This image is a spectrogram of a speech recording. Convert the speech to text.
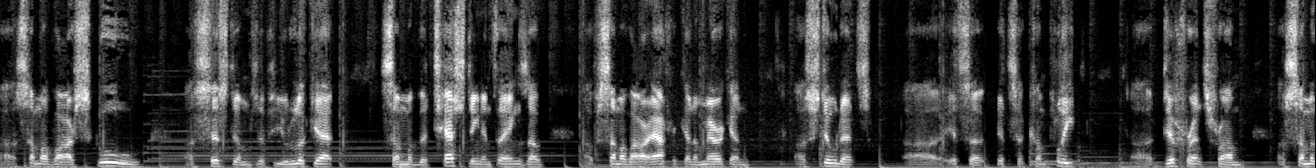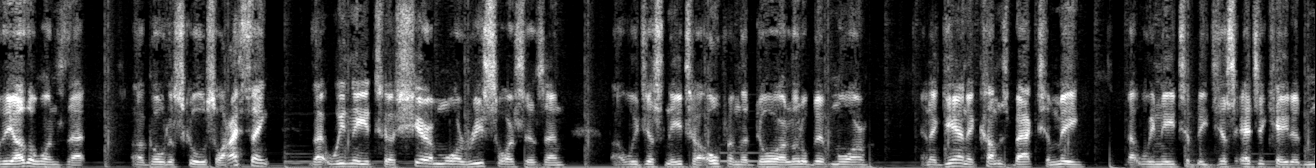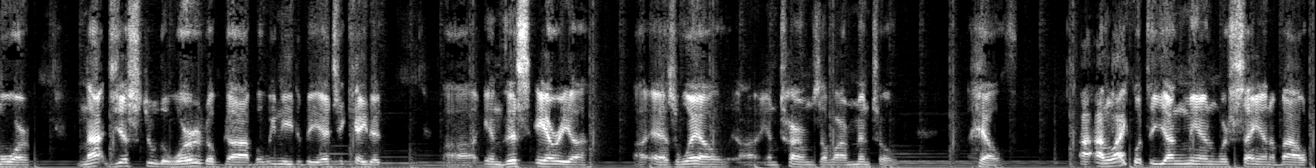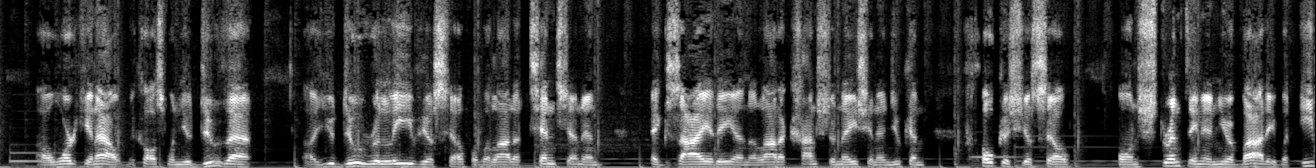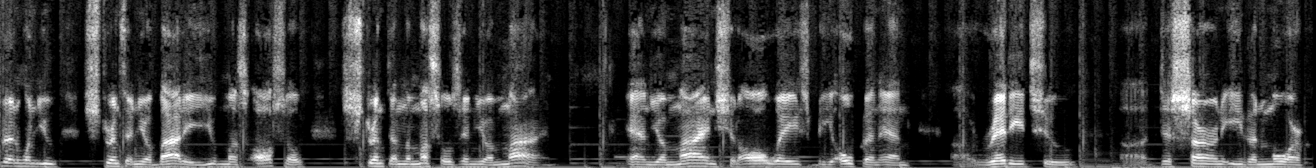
uh, some of our school uh, systems. If you look at some of the testing and things of, of some of our African American uh, students, uh, it's a it's a complete uh, difference from uh, some of the other ones that go to school. So I think that we need to share more resources and we just need to open the door a little bit more. And again, it comes back to me that we need to be just educated more, not just through the Word of God, but we need to be educated uh, in this area uh, as well uh, in terms of our mental health. I, I, like what the young men were saying about uh, working out because when you do that, uh, you do relieve yourself of a lot of tension and anxiety and a lot of consternation, and you can focus yourself on strengthening your body. But even when you strengthen your body, you must also strengthen the muscles in your mind. And your mind should always be open and uh, ready to uh, discern even more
